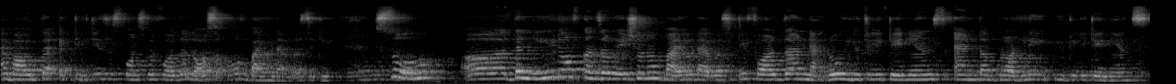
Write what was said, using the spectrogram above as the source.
about the activities responsible for the loss of biodiversity. So uh, the need of conservation of biodiversity for the narrow utilitarians and the broadly utilitarians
